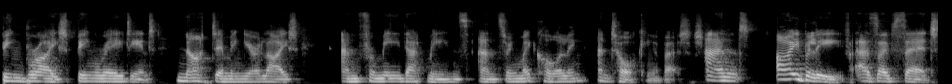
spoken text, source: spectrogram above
being bright being radiant not dimming your light. And for me that means answering my calling and talking about it. And I believe, as I've said,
